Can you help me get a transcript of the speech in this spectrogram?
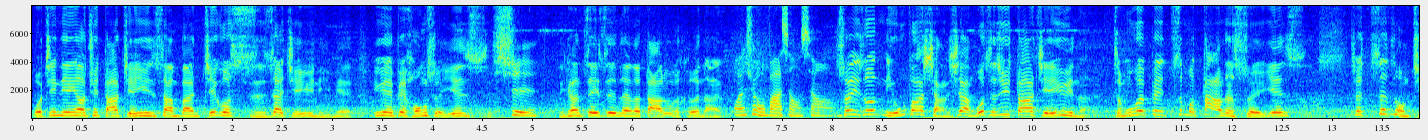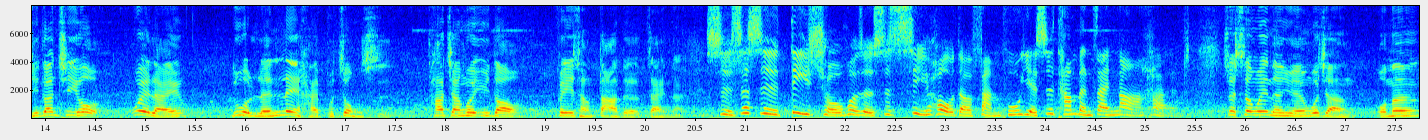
我今天要去搭捷运上班，结果死在捷运里面，因为被洪水淹死。是，你看这次那个大陆的河南，完全无法想象。所以说你无法想象，我只是去搭捷运了，怎么会被这么大的水淹死？所以这种极端气候，未来如果人类还不重视，它将会遇到非常大的灾难。是，这是地球或者是气候的反扑，也是他们在呐喊。所以，深威能源，我想我们。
